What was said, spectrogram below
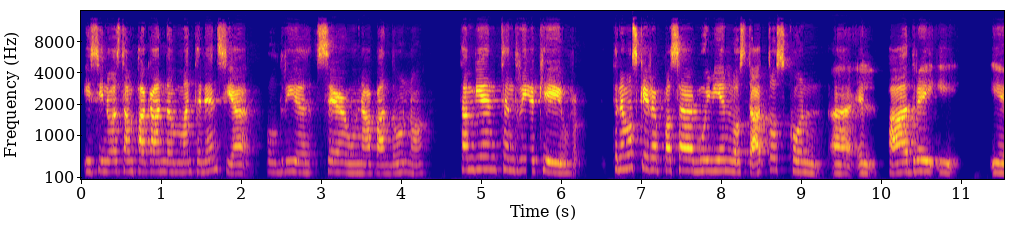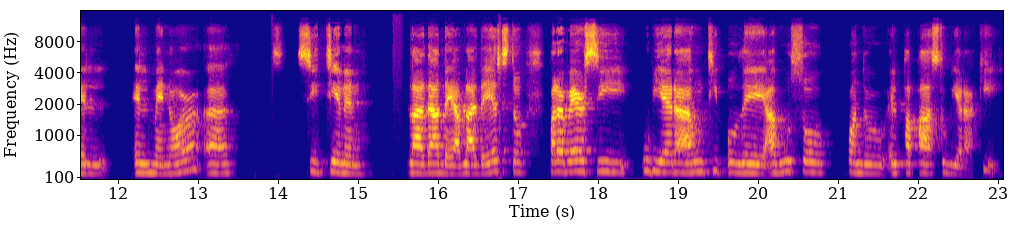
y si no están pagando mantenencia, podría ser un abandono. También tendría que, tenemos que repasar muy bien los datos con ah, el padre y, el, menor, ah, si tienen la edad de hablar de esto para ver si hubiera un tipo de abuso cuando el papá estuviera aquí,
